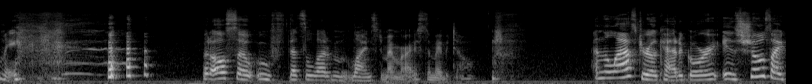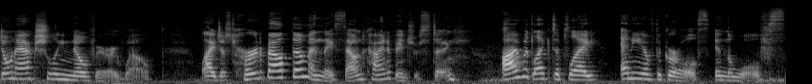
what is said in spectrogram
me. but also, oof, that's a lot of lines to memorize, so maybe don't. and the last real category is shows I don't actually know very well. I just heard about them and they sound kind of interesting. I would like to play any of the girls in The Wolves.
